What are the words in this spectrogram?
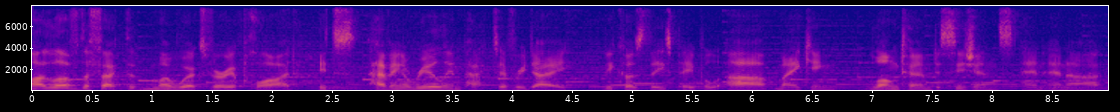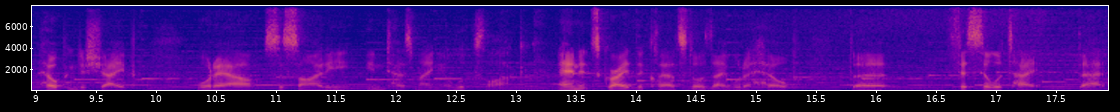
I love the fact that my work's very applied. It's having a real impact every day because these people are making long-term decisions and, and are helping to shape what our society in Tasmania looks like. And it's great that CloudStor is able to help the, facilitate that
